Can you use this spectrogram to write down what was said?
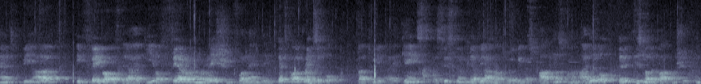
And we are in favor of the idea of fair remuneration for lending. That's our principle. But we are against a system where we are not working as partners on an eye level, then it is not a partnership. And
